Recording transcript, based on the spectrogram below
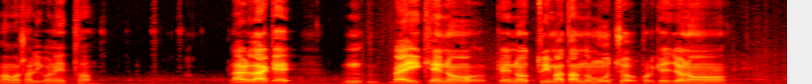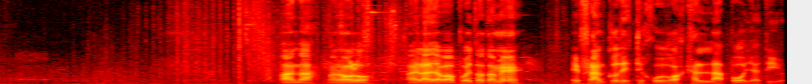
Vamos a salir con esto. La verdad que Veis que no, que no estoy matando mucho Porque yo no... Anda, Manolo Ahí la lleva puesta también. El franco de este juego es que la polla, tío.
